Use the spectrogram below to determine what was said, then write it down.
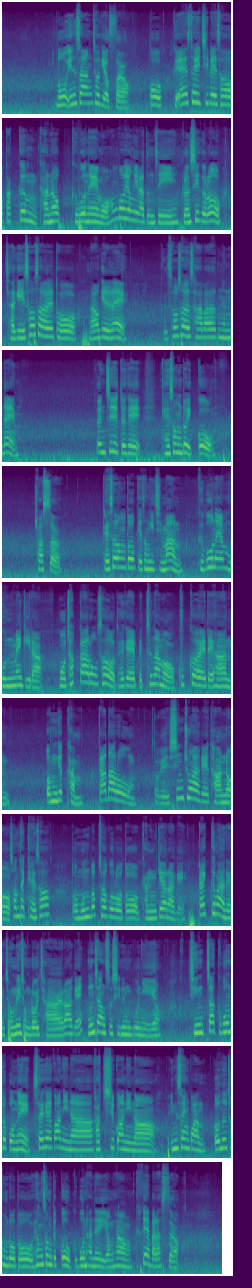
너무 인상적이었어요. 또그 에세이집에서 가끔 간혹 그분의 뭐 홍보용이라든지 그런 식으로 자기 소설도 나오길래 그 소설 사봤는데 왠지 되게 개성도 있고 좋았어요. 개성도 개성이지만 그분의 문맥이라 뭐 작가로서 되게 베트남어 국어에 대한 엄격함, 까다로움, 되게 신중하게 단어 선택해서 또 문법적으로도 간결하게 깔끔하게 정리정돈 잘하게 문장 쓰시는 분이에요. 진짜 그분 덕분에 세계관이나 가치관이나 인생관 어느 정도도 형성됐고 그분한테 영향 크게 받았어요.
